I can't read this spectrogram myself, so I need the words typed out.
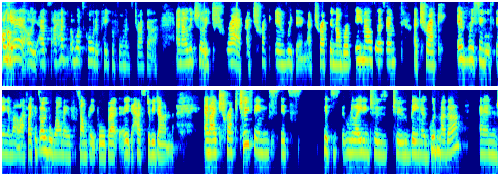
oh yeah, oh yeah. I have what's called a peak performance tracker, and I literally track. I track everything. I track the number of emails that I send. I track every single thing in my life. Like it's overwhelming for some people, but it has to be done. And I track two things. It's it's relating to to being a good mother and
